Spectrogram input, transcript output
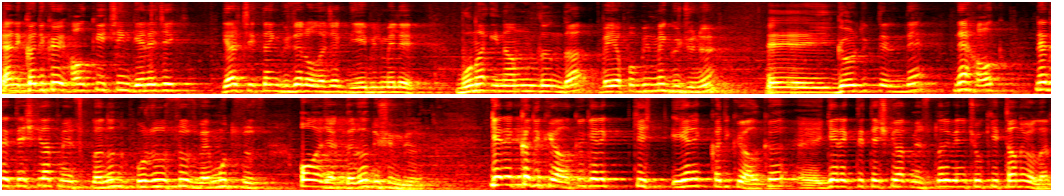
Yani Kadıköy halkı için gelecek gerçekten güzel olacak diyebilmeli. Buna inanıldığında ve yapabilme gücünü e, gördüklerinde ne halk ne de teşkilat mensuplarının huzursuz ve mutsuz olacaklarını düşünmüyorum. Gerek Kadıköy halkı, gerek gerek Kadıköy halkı, e, gerek de teşkilat mensupları beni çok iyi tanıyorlar.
